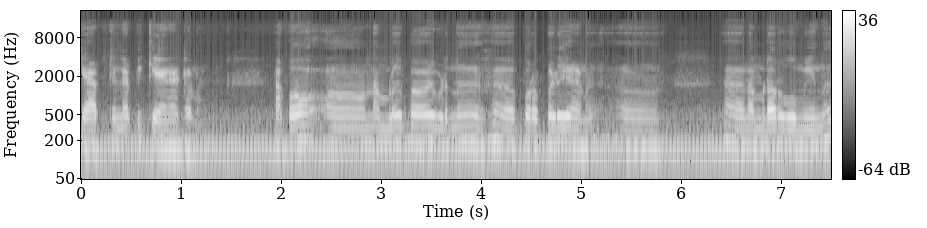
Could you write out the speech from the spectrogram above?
ക്യാപ്റ്റനെ പിക്ക് ചെയ്യാനായിട്ടാണ്. അപ്പോൾ നമ്മളിപ്പോൾ ഇവിടുന്ന് പുറപ്പെടുകയാണ്. നമ്മുടെ റൂമിൽ നിന്ന്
